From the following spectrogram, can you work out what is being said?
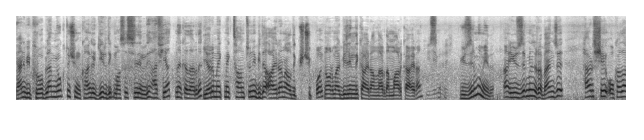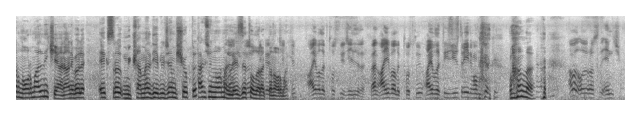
Yani bir problem yoktu çünkü kanka girdik masa silindi. Ha fiyat ne kadardı? Yarım ekmek tantuni bir de ayran aldık küçük boy. Normal bilindik ayranlardan marka ayran. 120 lira işte. 120 miydi? Ha 120 lira. Bence her şey o kadar normaldi ki yani. Hani böyle ekstra mükemmel diyebileceğim bir şey yoktu. Her şey normal. Ama Lezzet olarak da dikkat normal. çektim. Ayvalık tostu 150 lira. Ben Ayvalık tostu Ayvalık'ta 100 lira yedim ama. Valla. ama orası en düşük.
